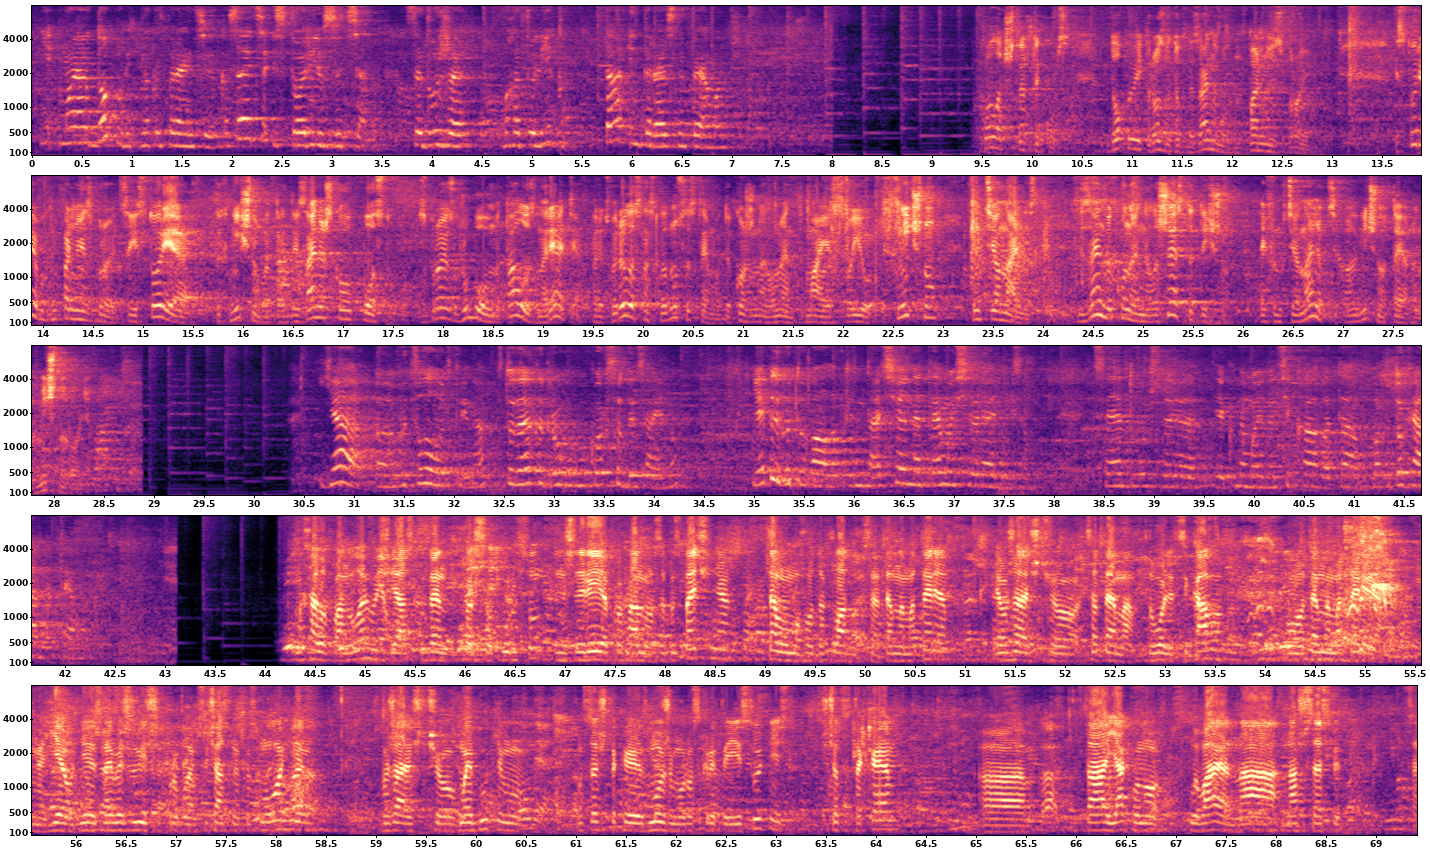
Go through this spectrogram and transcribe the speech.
І моя доповідь на конференції касається історії взуття. Це дуже багатоліка та інтересна тема. Школа, четвертий курс. Доповідь розвиток дизайну вогнепальної зброї. Історія вогнепальної зброї це історія технічного та дизайнерського поступу. Зброя з грубого металу знаряддя перетворилась на складну систему, де кожен елемент має свою технічну функціональність. Дизайн виконує не лише естетичну, а й функціональну, психологічну та ергономічну роль. Я е, Гуцула Левтина, студентка другого курсу дизайну. Я підготувала презентацію на тему сюрреалізм. Це дуже, як на мене, цікава та багатогранна тема. Михайло Пан Олегович, я студент першого курсу інженерія програмного забезпечення. Тема мого докладу це темна матерія. Я вважаю, що ця тема доволі цікава, бо темна матерія є однією з найважливіших проблем сучасної космології. Вважаю, що в майбутньому ми все ж таки зможемо розкрити її сутність, що це таке, та як воно впливає на наш всесвіт. Все.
